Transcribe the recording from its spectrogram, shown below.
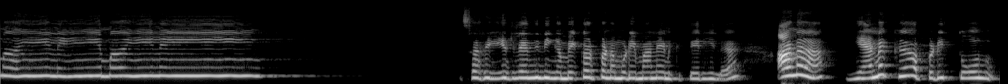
மயிலே மயிலே. சரி இதுலேருந்து நீங்கள் மேக்கவுட் பண்ண முடியுமான்னு எனக்கு தெரியல. ஆனால் எனக்கு அப்படி தோணும்.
